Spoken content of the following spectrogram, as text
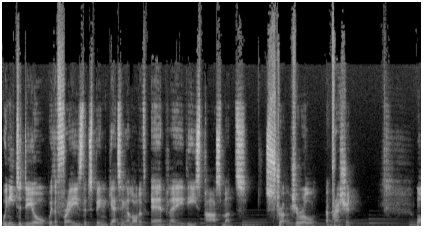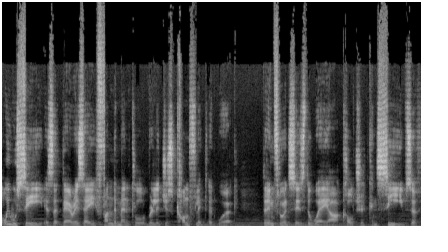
we need to deal with a phrase that's been getting a lot of airplay these past months structural oppression. What we will see is that there is a fundamental religious conflict at work that influences the way our culture conceives of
